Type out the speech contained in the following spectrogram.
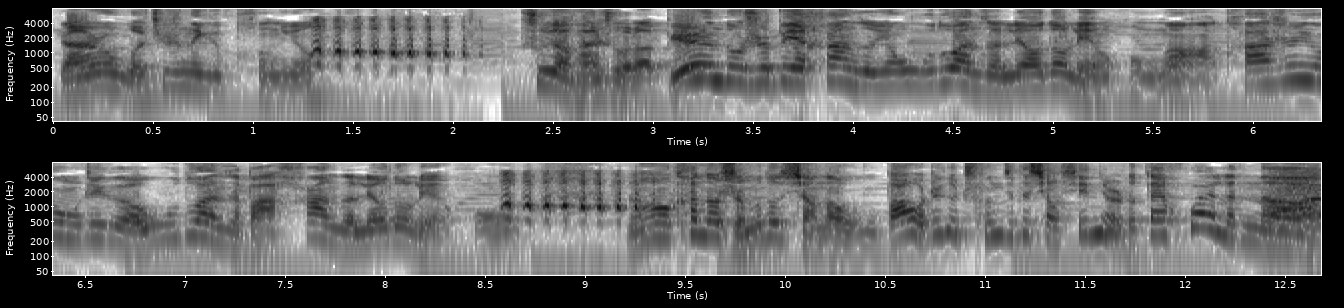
然而我就是那个朋友。舒小凡说了，别人都是被汉子用污段子撩到脸红啊，他是用这个污段子把汉子撩到脸红。然后看到什么都想到我，把我这个纯洁的小仙女都带坏了呢。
